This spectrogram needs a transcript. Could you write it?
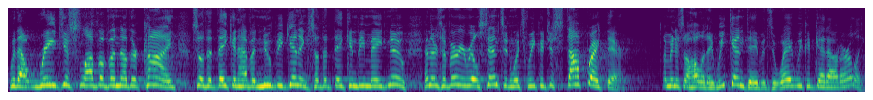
with outrageous love of another kind so that they can have a new beginning, so that they can be made new. And there's a very real sense in which we could just stop right there. I mean, it's a holiday weekend, David's away, we could get out early.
